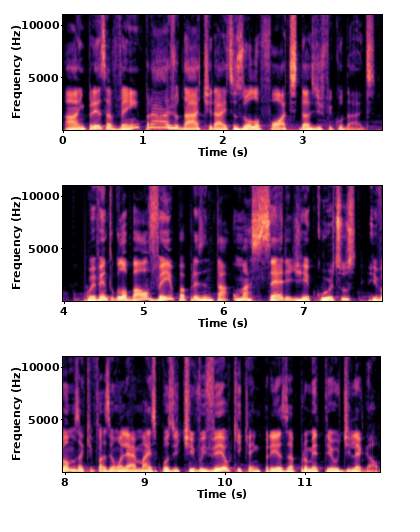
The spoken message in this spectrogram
a empresa vem para ajudar a tirar esses holofotes das dificuldades. O evento global veio para apresentar uma série de recursos e vamos aqui fazer um olhar mais positivo e ver o que a empresa prometeu de legal.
